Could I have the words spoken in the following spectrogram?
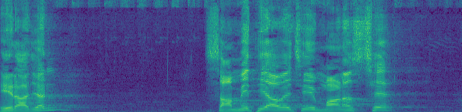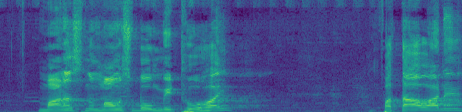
હે રાજન, સામેથી આવે છે એ માણસ છે. માણસનું માંસ બહુ મીઠું હોય, પતાવાને.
